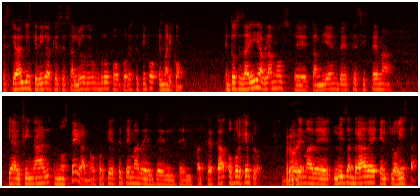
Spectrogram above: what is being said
es que alguien que diga que se salió de un grupo por este tipo es maricón. Entonces ahí hablamos eh, también de este sistema que al final nos pega, ¿no? Porque este tema del, del, patriarcado, o por ejemplo, el tema de Luis Andrade, el florista.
